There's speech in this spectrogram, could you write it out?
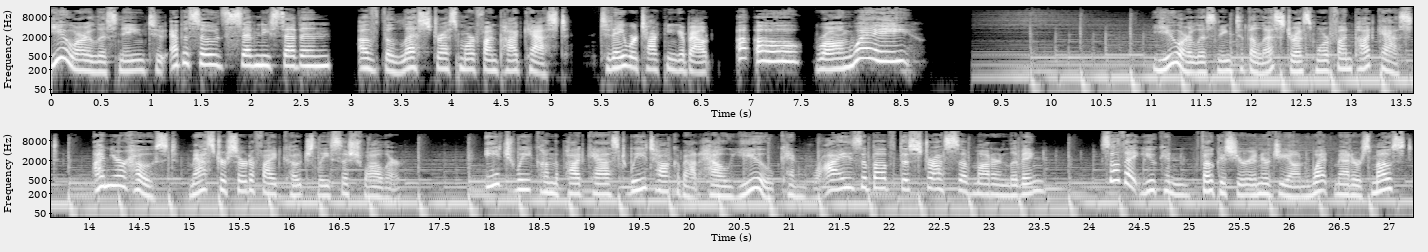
You are listening to episode 77 of the Less Stress, More Fun podcast. Today we're talking about, uh oh, wrong way. You are listening to the Less Stress, More Fun podcast. I'm your host, Master Certified Coach Lisa Schwaller. Each week on the podcast, we talk about how you can rise above the stress of modern living so that you can focus your energy on what matters most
